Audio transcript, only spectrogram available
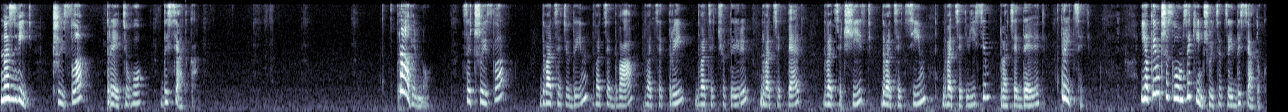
Назвіть числа третього десятка. Правильно, це числа 21, 22, 23, 24, 25, 26, 27, 28, 29, 30. Яким числом закінчується цей десяток?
